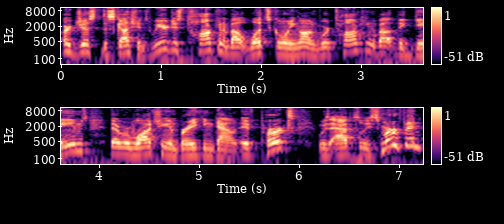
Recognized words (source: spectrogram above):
are just discussions. We are just talking about what's going on. We're talking about the games that we're watching and breaking down. If Perkz was absolutely smurfing,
